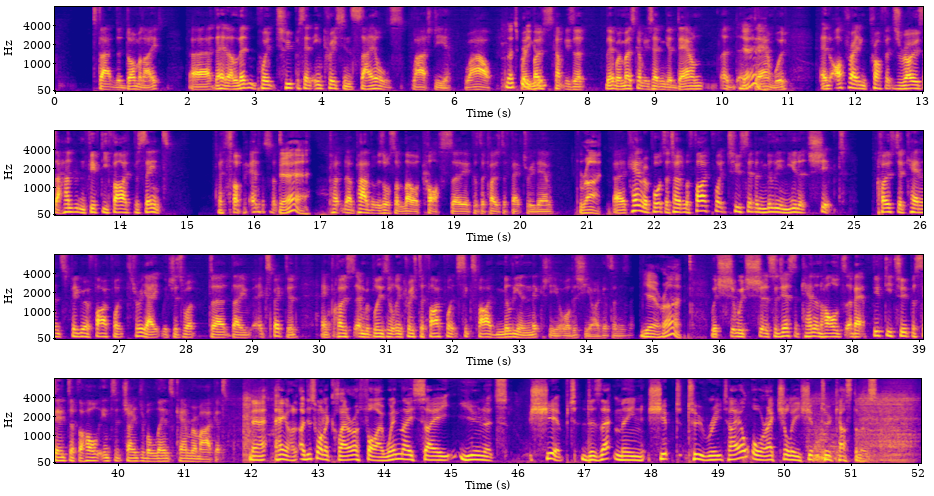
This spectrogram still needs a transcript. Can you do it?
starting to dominate. Uh, they had an 11.2% increase in sales last year. Wow, That's pretty good. most companies are there. When most companies having a down a, a Yeah. downward, and operating profits rose 155%. That's not bad, is it? Yeah. Part, of it was also lower costs, so because they closed the factory down. Right. Uh, Canon reports a total of 5.27 million units shipped, close to Canon's figure of 5.38, which is what uh, they expected, and close and we believe it will increase to 5.65 million next year or this year, I guess it is. Yeah. Right. Which which suggests that Canon holds about 52% of the whole interchangeable lens camera market. Now, hang on. I just want to clarify. When they say units shipped, does that mean shipped to retail or actually shipped to customers?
